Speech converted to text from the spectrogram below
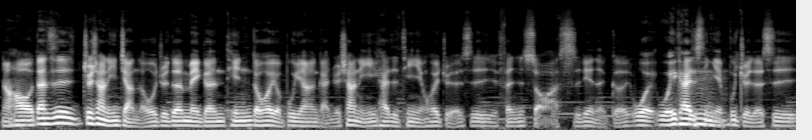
然后但是就像你讲的，我觉得每个人听都会有不一样的感觉。像你一开始听也会觉得是分手啊失恋的歌，我我一开始听也不觉得是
